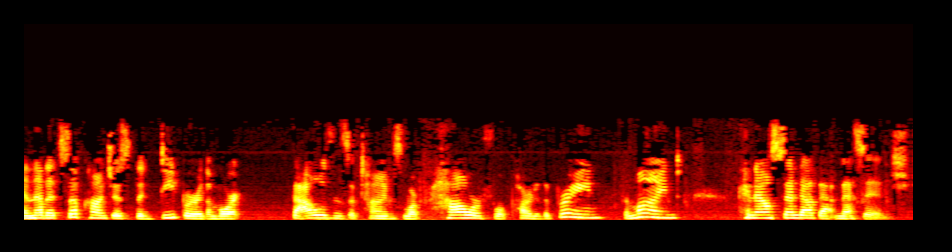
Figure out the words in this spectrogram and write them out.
And now that subconscious, the deeper, the more thousands of times more powerful part of the brain, the mind, can now send out that message.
